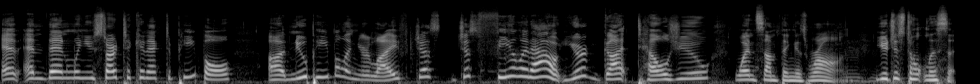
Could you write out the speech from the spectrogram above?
And and then when you start to connect to people, uh, new people in your life, just just feel it out. Your gut tells you when something is wrong. You just don't listen.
